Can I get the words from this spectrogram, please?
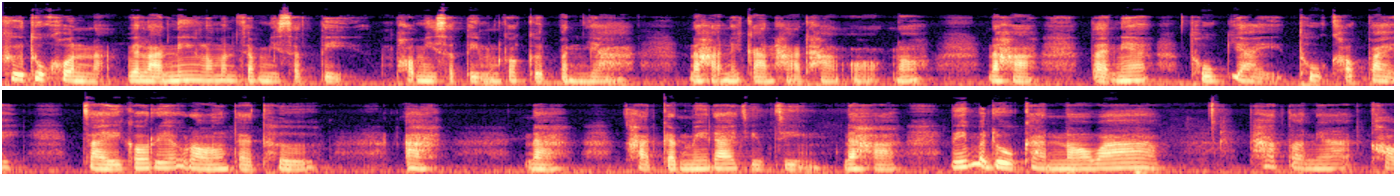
คือทุกคนอะเวลานิ่งแล้วมันจะมีสติ พอมีสติมันก็เกิดปัญญานะคะ ในการหาทางออกเนาะนะคะ แต่เนี่ยทุกใหญ่ทุกเข้าไป ใจก็เรียกร้องแต่เธออะนะขาดกันไม่ได้จริง ๆนะคะ นี่มาดูกันเนาะว่า ถ้าตอนเนี้ยเขา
